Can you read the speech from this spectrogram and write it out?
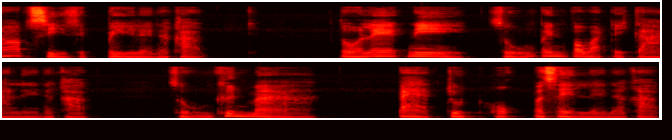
รอบ 40 ปีเลยนะครับ ตัวเลขนี่สูงเป็นประวัติการเลยนะครับ สูงขึ้นมา 8.6%เลยนะครับ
